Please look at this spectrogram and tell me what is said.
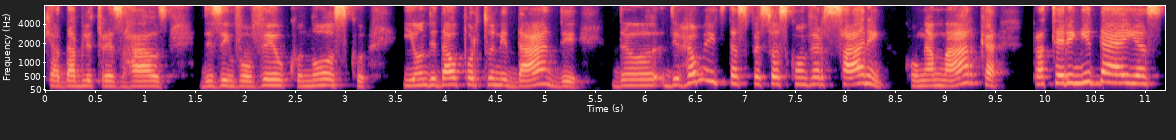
que a W3 House desenvolveu conosco, e onde dá oportunidade do, de realmente das pessoas conversarem com a marca para terem ideias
